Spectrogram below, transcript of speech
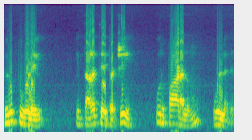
திருப்புகளில் இத்தலத்தை பற்றி ஒரு பாடலும் உள்ளது.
